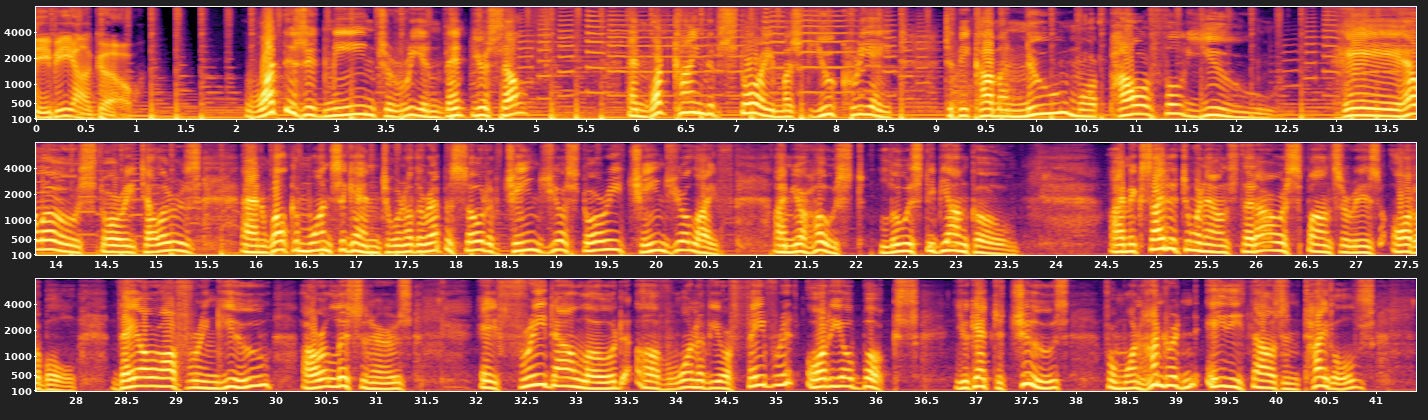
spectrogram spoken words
DiBianco. What does it mean to reinvent yourself? And what kind of story must you create to become a new, more powerful you? Hey, hello, storytellers, and welcome once again to another episode of Change Your Story, Change Your Life. I'm your host, Louis DiBianco. I'm excited to announce that our sponsor is Audible. They are offering you, our listeners, a free download of one of your favorite audio books. You get to choose from 180,000 titles,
